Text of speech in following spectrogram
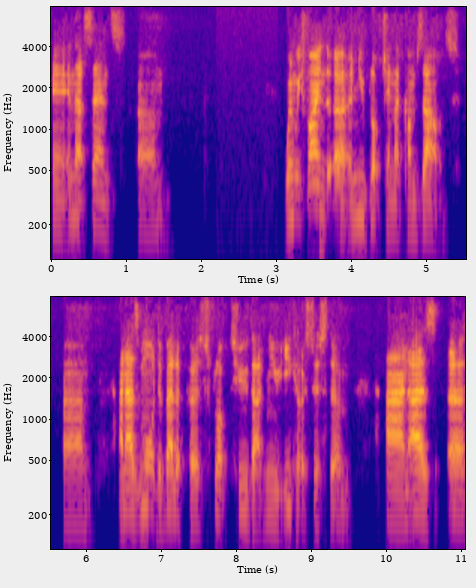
in that sense, um, when we find a, a new blockchain that comes out, um, and as more developers flock to that new ecosystem, and as, uh,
